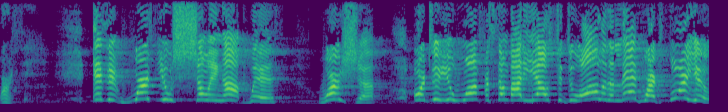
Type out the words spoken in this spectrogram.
worth it. Is it worth you showing up with worship or do you want for somebody else to do all of the legwork for you?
